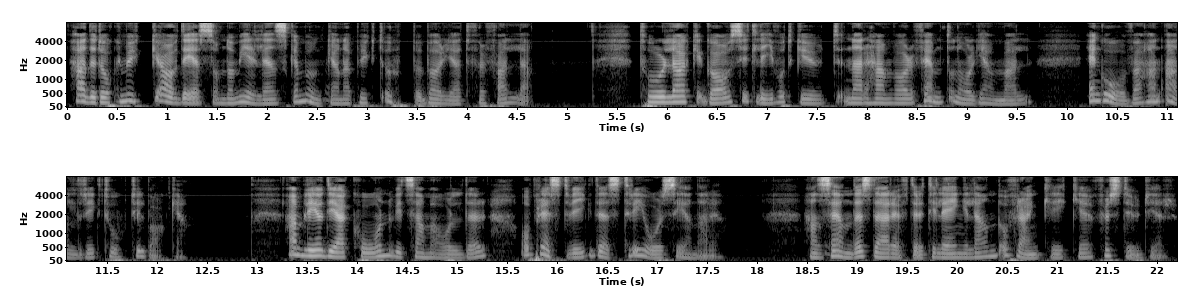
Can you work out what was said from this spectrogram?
hade dock mycket av det som de irländska munkarna byggt upp börjat förfalla. Torlak gav sitt liv åt Gud när han var 15 år gammal, en gåva han aldrig tog tillbaka. Han blev diakon vid samma ålder och prästvigdes tre år senare. Han sändes därefter till England och Frankrike för studier.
